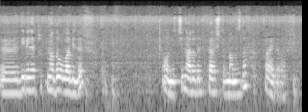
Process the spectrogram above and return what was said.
e, dibine tutma da olabilir. Onun için arada bir karıştırmanızda fayda var.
